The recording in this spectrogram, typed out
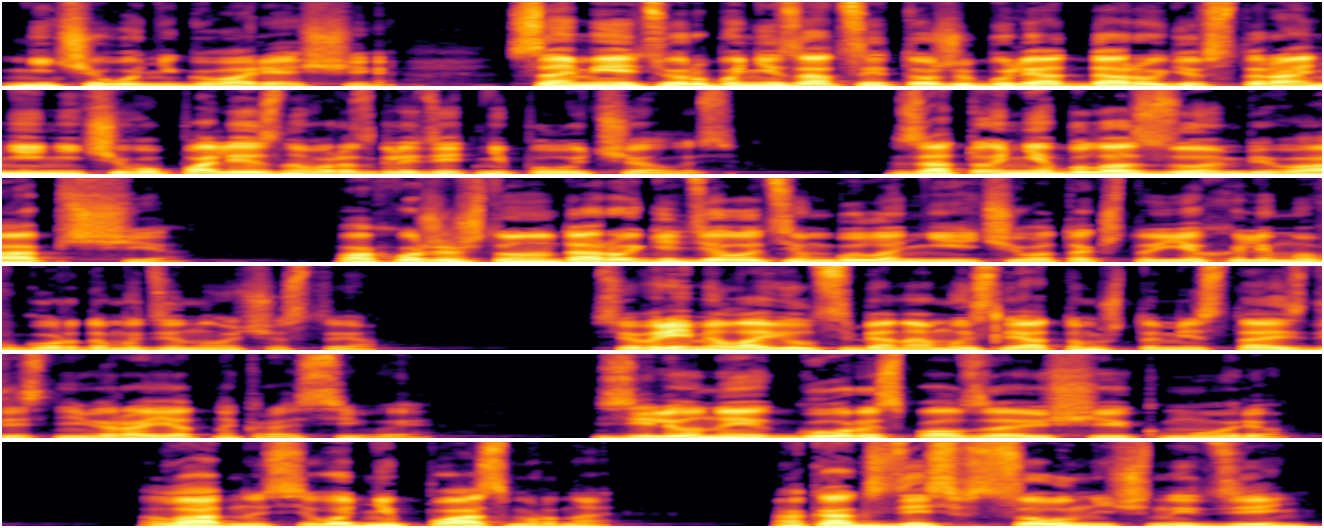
ничего не говорящие — сами эти урбанизации тоже были от дороги в стороне, ничего полезного разглядеть не получалось. Зато не было зомби вообще. Похоже, что на дороге делать им было нечего, так что ехали мы в гордом одиночестве. Все время ловил себя на мысли о том, что места здесь невероятно красивые. Зеленые горы, сползающие к морю. Ладно, сегодня пасмурно. А как здесь в солнечный день?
